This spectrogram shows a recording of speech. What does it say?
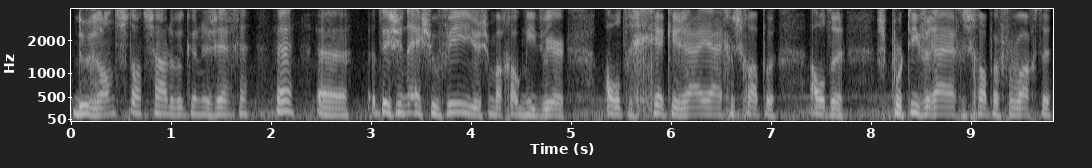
de Randstad, zouden we kunnen zeggen. Uh, het is een SUV, dus je mag ook niet weer al te gekke rij-eigenschappen, al te sportieve rij-eigenschappen verwachten.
